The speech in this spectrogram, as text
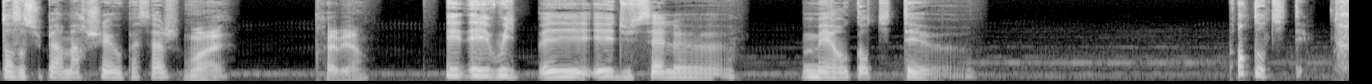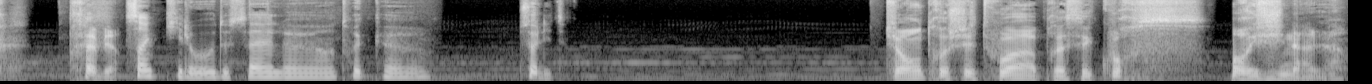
dans un supermarché au passage. Ouais, très bien. Et, oui, et, du sel, mais en quantité. En quantité. Très bien. 5 kilos de sel, un truc solide. Tu rentres chez toi après ces courses originales.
